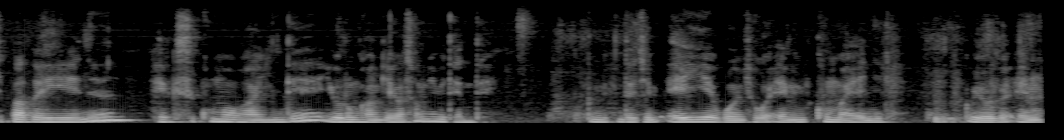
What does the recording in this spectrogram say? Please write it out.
집합 A에는 x, y인데 이런 관계가 성립이 된대. 그럼 근데 지금 A의 원소가 m, n이래. 그럼 여기가 m,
